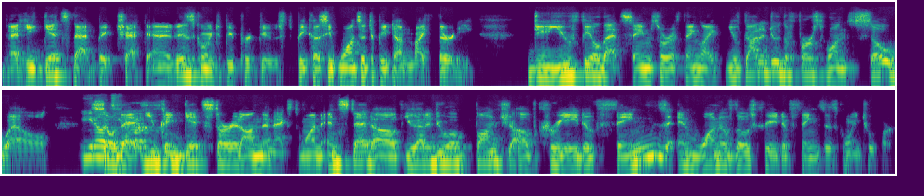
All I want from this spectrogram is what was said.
that he gets that big check and it is going to be produced because he wants it to be done by 30 do you feel that same sort of thing? Like you've got to do the first one so well you know so that you can get started on the next one. Instead of you got to do a bunch of creative things and one of those creative things is going to work.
